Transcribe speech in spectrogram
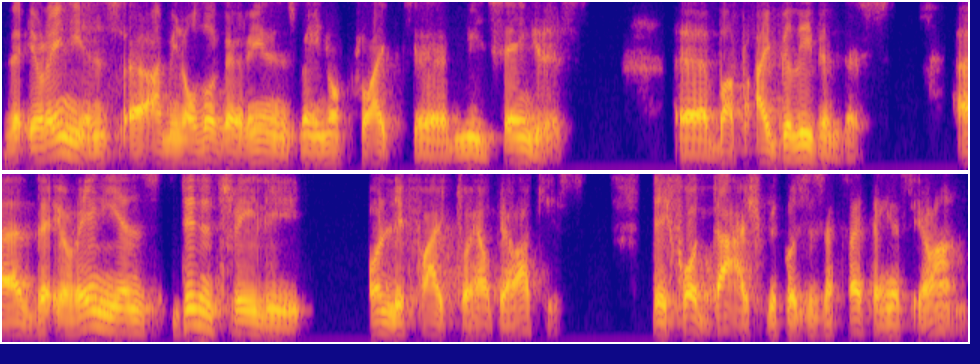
the Iranians, uh, I mean, although the Iranians may not like uh, me saying this, but I believe in this. Uh, the Iranians didn't really only fight to help Iraqis. They fought Daesh because it's a threat against Iran.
